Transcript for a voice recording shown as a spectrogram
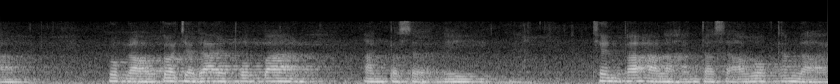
าม พวกเราก็จะได้พบบ้านอันประเสริฐนี้ เช่นพระอาหารหันตสาวกทั้งหลาย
